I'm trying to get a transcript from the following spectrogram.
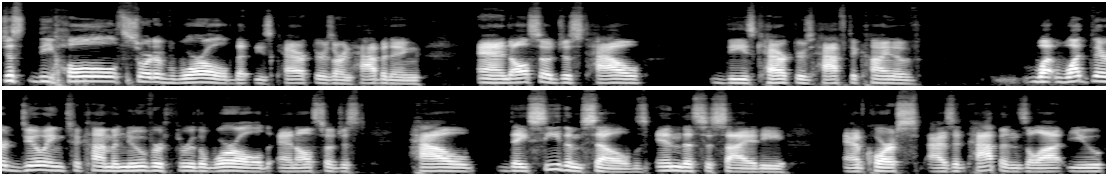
just the whole sort of world that these characters are inhabiting and also just how these characters have to kind of what what they're doing to kind of maneuver through the world and also just how they see themselves in the society and of course as it happens a lot you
